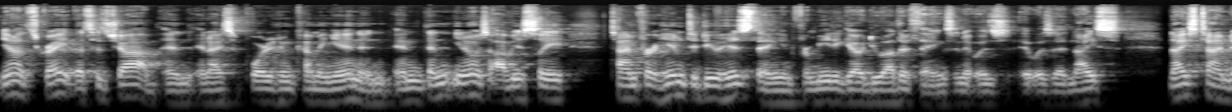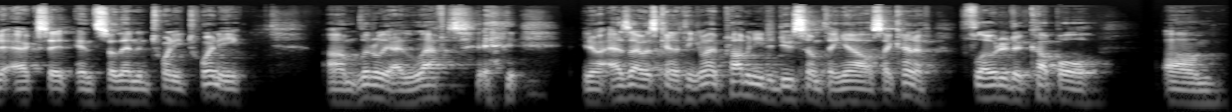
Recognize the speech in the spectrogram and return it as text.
you know, it's great. That's his job, and and I supported him coming in. And and then you know, it's obviously time for him to do his thing and for me to go do other things. And it was it was a nice nice time to exit. And so then in 2020, um, literally, I left. you know, as I was kind of thinking, well, I probably need to do something else. I kind of floated a couple um,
